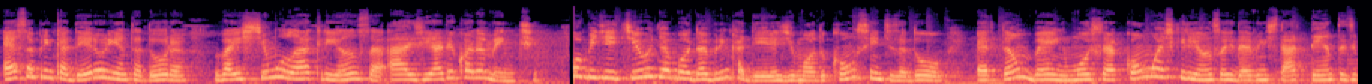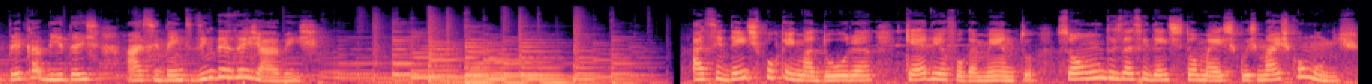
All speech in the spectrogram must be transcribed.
Essa brincadeira orientadora vai estimular a criança a agir adequadamente. O objetivo de abordar brincadeiras de modo conscientizador é também mostrar como as crianças devem estar atentas e precavidas a acidentes indesejáveis. Acidentes por queimadura, queda e afogamento são um dos acidentes domésticos mais comuns.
